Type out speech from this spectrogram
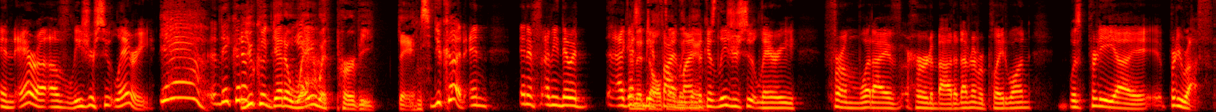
an era of Leisure Suit Larry. Yeah. They could. You could get away Yeah. with pervy games. You could, and and if I mean they would, I guess An it'd be a fine line game. because Leisure Suit Larry, from what I've heard about it, I've never played one, was pretty uh pretty rough.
